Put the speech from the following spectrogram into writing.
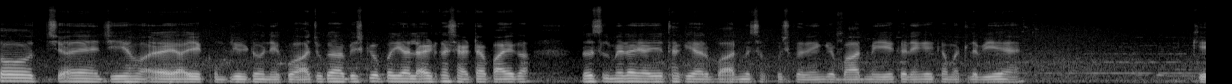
तो चले जी, हमारा यार ये कंप्लीट होने को आ चुका है। अब इसके ऊपर यार लाइट का सेटअप आएगा। दरअसल मेरा यार ये था कि यार बाद में सब कुछ करेंगे, बाद में ये करेंगे। का मतलब ये है कि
